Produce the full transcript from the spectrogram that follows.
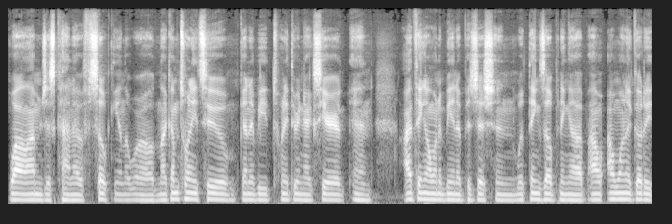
while I'm just kind of soaking in the world. Like I'm 22, gonna be 23 next year, and I think I want to be in a position with things opening up. I, I want to go to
